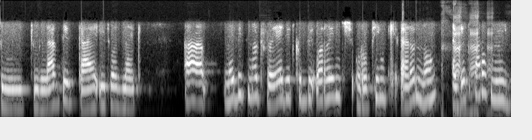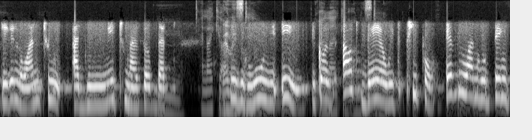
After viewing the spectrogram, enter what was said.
to to love this guy, it was like, uh, maybe it's not red. It could be orange or pink. I don't know. I guess part of me didn't want to admit to myself that I like your Very this is who he is. Because like out honesty. there with people, everyone would think,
